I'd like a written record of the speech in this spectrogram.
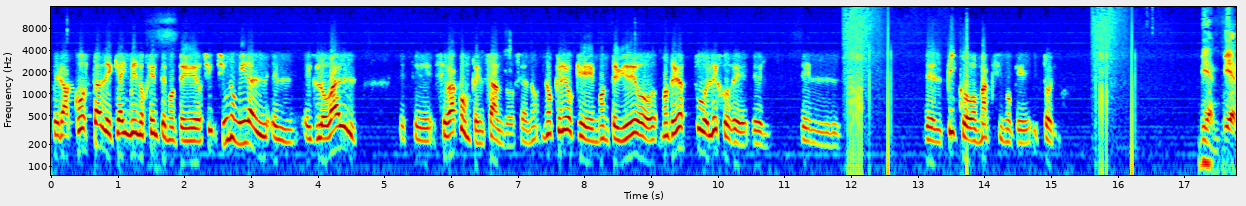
pero a costa de que hay menos gente en Montevideo. Si, si uno mira el, el, global, este, se va compensando. O sea, no, no creo que Montevideo, Montevideo estuvo lejos de, del del pico máximo que histórico. Bien. Bien.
